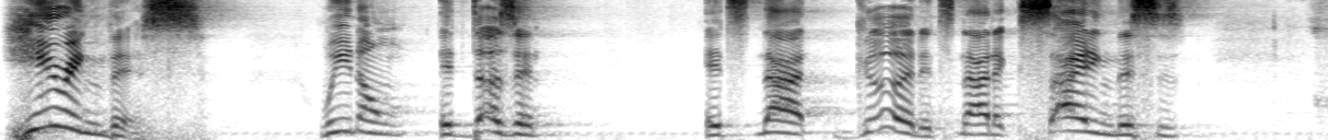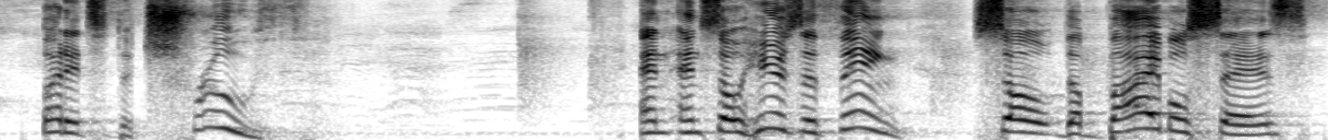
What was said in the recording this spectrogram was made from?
hearing this, we don't, it doesn't, it's not good, it's not exciting. This is, but it's the truth. And, and so here's the thing. So the Bible says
